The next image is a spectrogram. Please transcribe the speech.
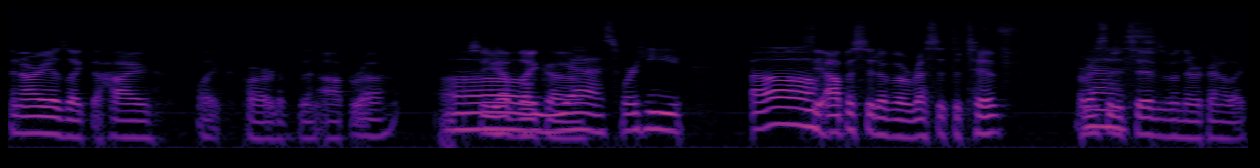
An aria is like the high like part of an opera. Oh, you have, oh, like, a- yes, where he. Oh, It's the opposite of a recitative. A Yes. recitative is when they're kind of like.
